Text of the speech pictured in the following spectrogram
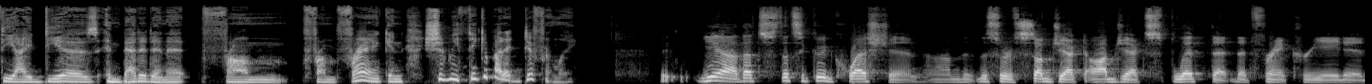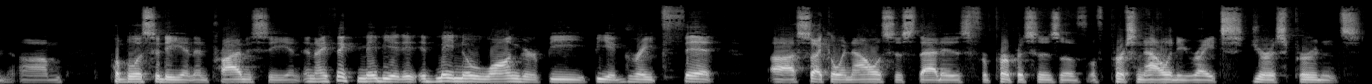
the ideas embedded in it from from Frank, and should we think about it differently? Yeah, that's that's a good question. Um, the, the, sort of subject object split that that Frank created. Um, publicity and, and privacy. And, and I think maybe it, it may no longer be, be a great fit uh, psychoanalysis that is for purposes of, of personality rights jurisprudence.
